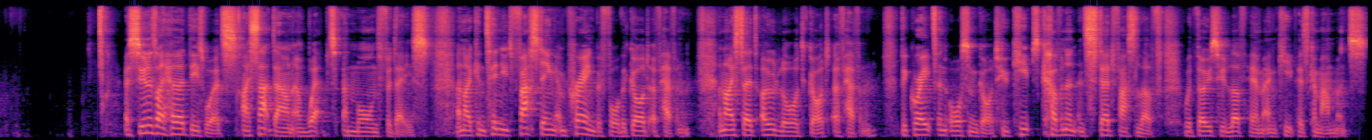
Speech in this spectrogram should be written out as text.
As soon as I heard these words, I sat down and wept and mourned for days. And I continued fasting and praying before the God of heaven. And I said, O Lord God of heaven, the great and awesome God who keeps covenant and steadfast love with those who love him and keep his commandments.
